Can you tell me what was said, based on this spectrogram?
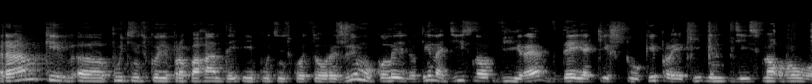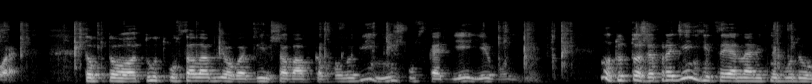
Рамки е, путінської пропаганди і путінського цього режиму, коли людина дійсно вірить в деякі штуки, про які він дійсно говорить. Тобто тут у Соловйова більша вавка в голові, ніж у Скабєєвої. Ну тут теж про деньги, це я навіть не буду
